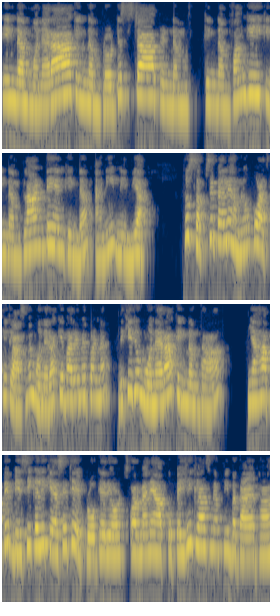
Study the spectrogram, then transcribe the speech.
kingdom Monera kingdom Protista kingdom kingdom Fungi kingdom Plantae and kingdom Animalia तो सबसे पहले हम लोग को आज के क्लास में मोनेरा के बारे में पढ़ना है। देखिए, जो मोनेरा किंगडम था, यहाँ पे बेसिकली कैसे थे? प्रोकैरियोट्स और मैंने आपको पहली क्लास में अपनी बताया था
